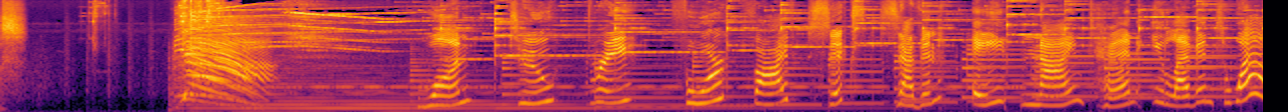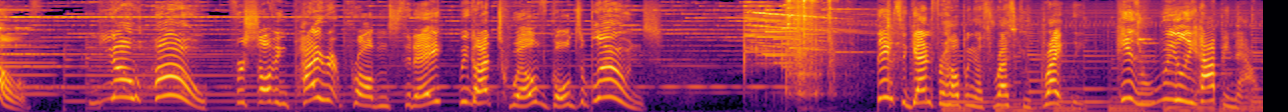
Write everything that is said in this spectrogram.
us. Yeah! One, two, three, four, five, six, seven, eight, nine, ten, eleven, twelve. Yo-ho! For solving pirate problems today, we got 12 gold doubloons. Thanks again for helping us rescue Brightly. He's really happy now.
